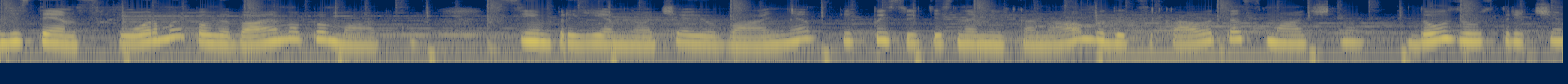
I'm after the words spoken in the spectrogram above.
Дістаємо з форми, поливаємо помадку. Всім приємного чаювання. Підписуйтесь на мій канал, буде цікаво та смачно. До зустрічі!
